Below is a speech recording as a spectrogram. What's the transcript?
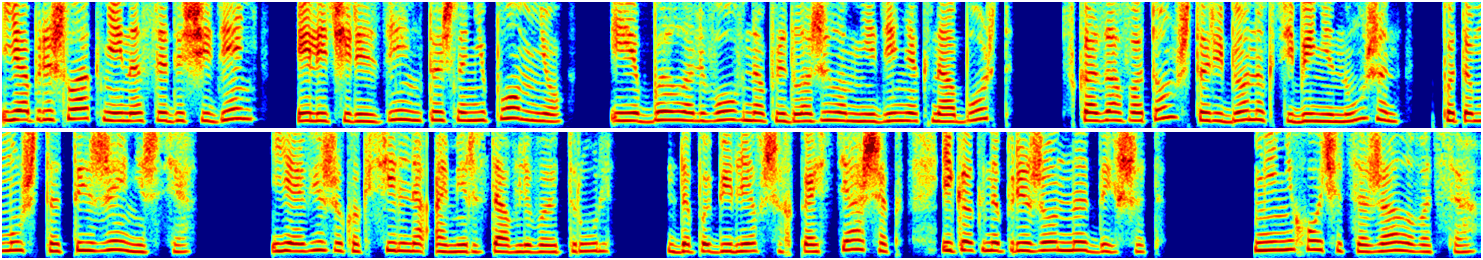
Я пришла к ней на следующий день или через день, точно не помню, и Белла Львовна предложила мне денег на аборт, сказав о том, что ребенок тебе не нужен, потому что ты женишься. Я вижу, как сильно Амир сдавливает руль, до побелевших костяшек и как напряженно дышит. Мне не хочется жаловаться,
